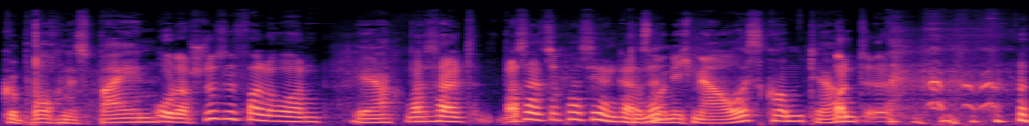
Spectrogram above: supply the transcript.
gebrochenes Bein. oder Schlüssel verloren. Ja. Was halt, was halt so passieren kann. Dass ne? man nicht mehr rauskommt. Ja. Und äh,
